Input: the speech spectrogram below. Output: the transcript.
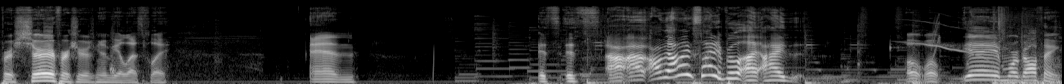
For sure, for sure, it's going to be a Let's Play. And it's, it's, I, I, I'm excited, bro. I, I, oh, whoa. Yay, more golfing.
